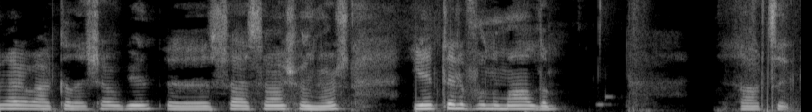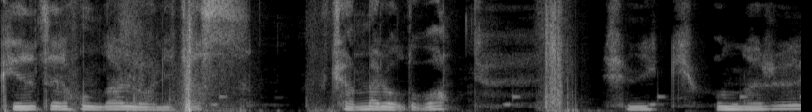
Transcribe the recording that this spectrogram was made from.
merhaba arkadaşlar. Bugün e, Smash oynuyoruz. Yeni telefonumu aldım. Artık yeni telefonlarla oynayacağız. Mükemmel oldu bu. Şimdi bunları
